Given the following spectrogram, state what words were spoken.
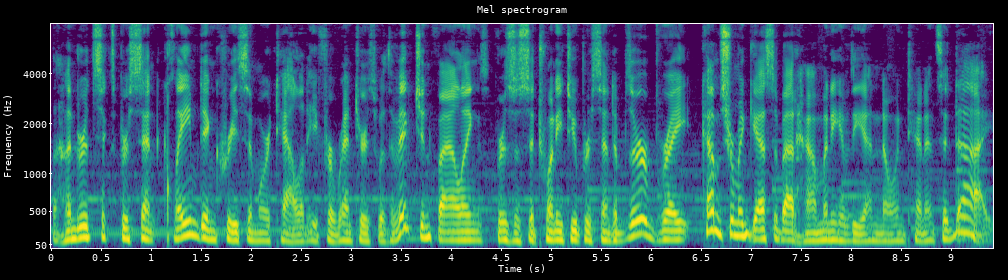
the 106% claimed increase in mortality for renters with eviction filings versus a 22% observed rate, comes from a guess about how many of the unknown tenants had died.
